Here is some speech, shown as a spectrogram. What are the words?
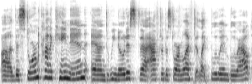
uh, the storm kind of came in and we noticed that after the storm left it like blew in blew out.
